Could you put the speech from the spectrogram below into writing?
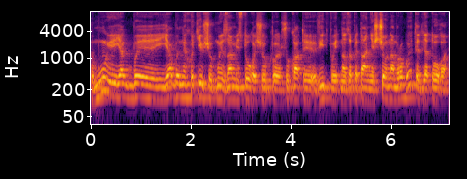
Тому якби я би не хотів, щоб ми замість того, щоб е, шукати відповідь на запитання, що нам робити для того,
